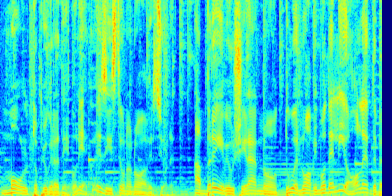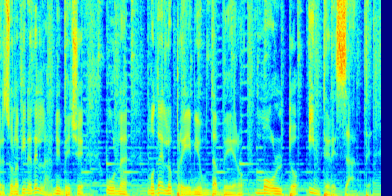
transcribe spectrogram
molto più gradevoli. Ecco, esiste una nuova versione. A breve usciranno due nuovi modelli OLED, verso la fine dell'anno invece un modello premium davvero molto interessante.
